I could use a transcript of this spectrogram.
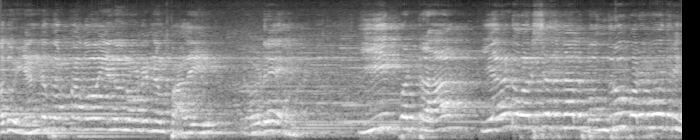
ಅದು ಎಂದ ಬರ್ತದೋ ಏನೋ ನೋಡ್ರಿ ನಮ್ಮ ಪಾಳಿ. ನೋಡ್ರಿ ಈಗ ಕೊಟ್ರ ಎರಡು ವರ್ಷದ ಮೇಲೆ ಬಂದರೂ ಬರ್ಬೋದ್ರಿ.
